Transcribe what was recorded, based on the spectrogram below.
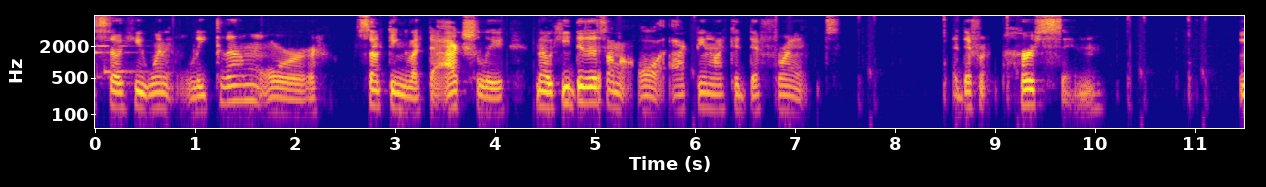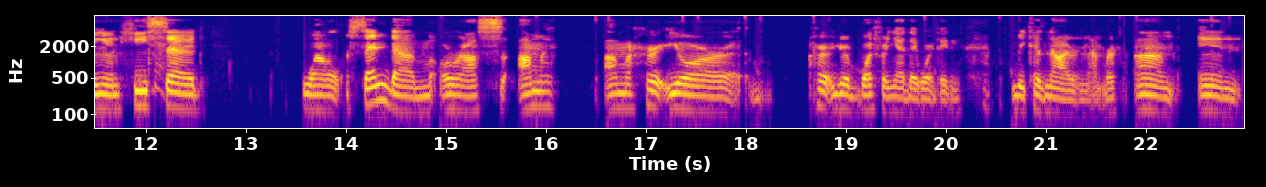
so he wouldn't leak them or something like that. Actually no he did this on all acting like a different a different person. And he said well send them or else i'm a, i'm gonna hurt your hurt your boyfriend. Yeah they were dating because now i remember. Um and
